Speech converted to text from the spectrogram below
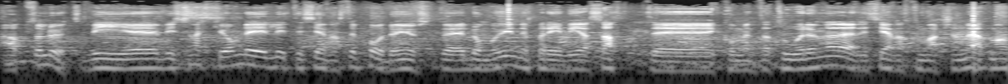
Absolut. Vi, eh, vi snackade ju om det lite i senaste podden just. Eh, de var ju inne på det vi har satt eh, kommentatorerna där i senaste matchen med. Att man,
